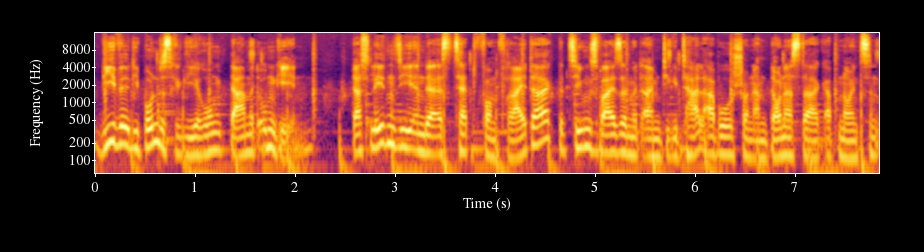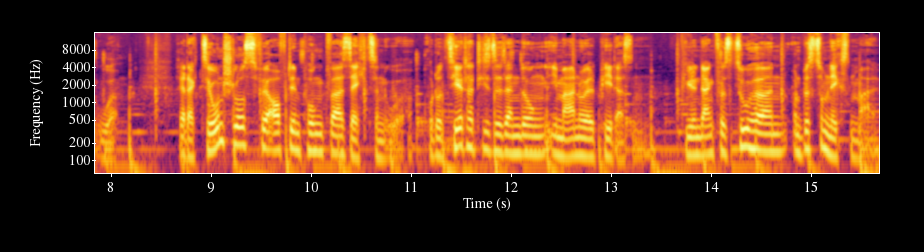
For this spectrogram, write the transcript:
Wie will die Bundesregierung damit umgehen? Das lesen Sie in der SZ vom Freitag bzw. mit einem Digitalabo schon am Donnerstag ab 19 Uhr. Redaktionsschluss für Auf den Punkt war 16 Uhr. Produziert hat diese Sendung Immanuel Pedersen. Vielen Dank fürs Zuhören und bis zum nächsten Mal.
